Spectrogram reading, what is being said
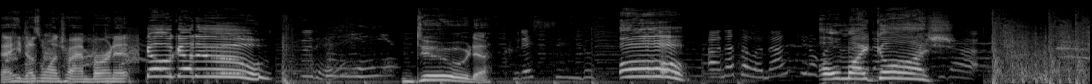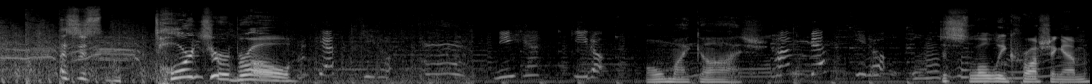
Yeah, he does want to try and burn it. Go, Karoo! Dude. Oh! Oh my gosh! That's just torture, bro! Oh my gosh. Just slowly crushing him.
